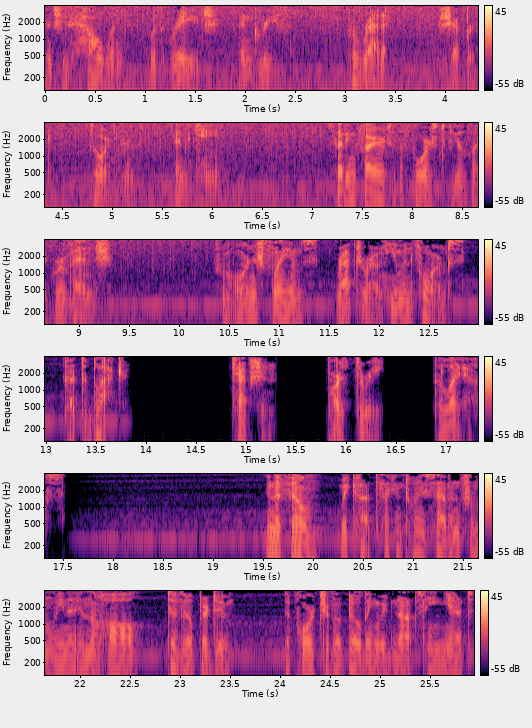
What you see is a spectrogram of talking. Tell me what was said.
And she's howling with rage and grief for Radek, Sheppard, Thorensen, and Kane. Setting fire to the forest feels like revenge. From orange flames wrapped around human forms, cut to black. Caption. Part 3. The Lighthouse. In the film, we cut second 27 from Lena in the hall to Villeperdue, the porch of a building we've not seen yet.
